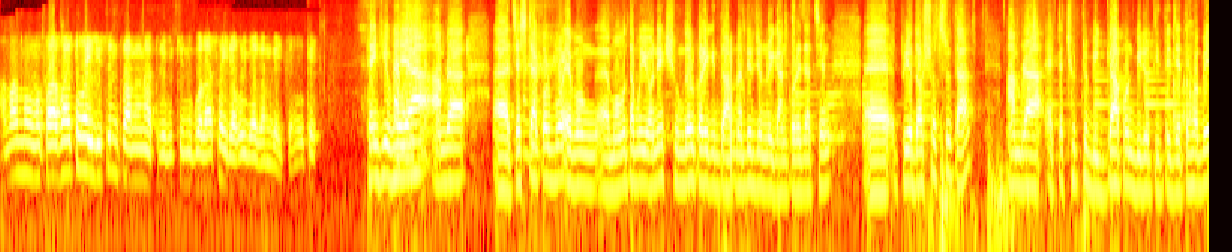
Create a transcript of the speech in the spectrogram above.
আমার মমতা ভাই তো আইলিছেন প্রাণনাথের ভিতরে গলা সাইরা কইবা গান গাইতে ওকে? থ্যাংক ইউ ভাইয়া আমরা আহ, চেষ্টা করব এবং মমতাময়ী অনেক সুন্দর করে কিন্তু আপনাদের জন্যই গান করে যাচ্ছেন। প্রিয় দর্শক শ্রোতা, আমরা একটা ছোট্ট বিজ্ঞাপন বিরতিতে যেতে হবে।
